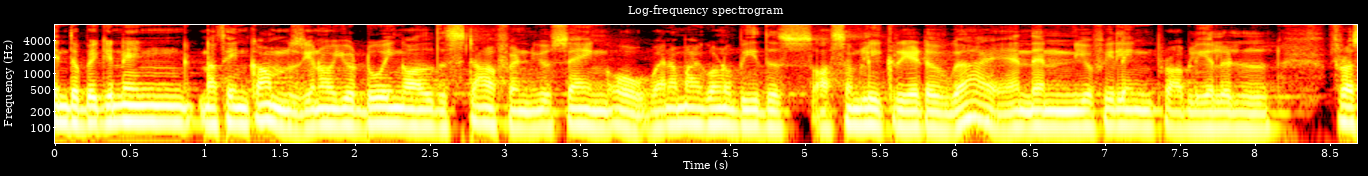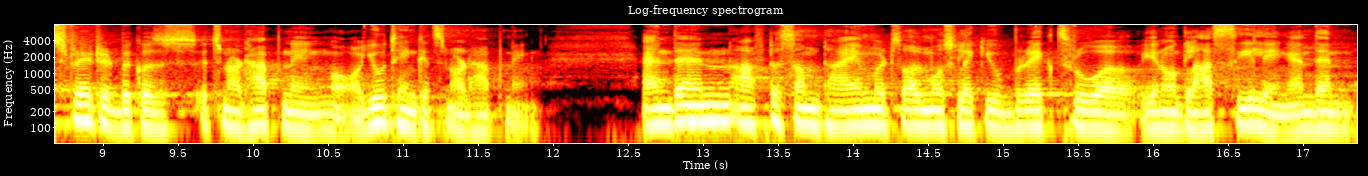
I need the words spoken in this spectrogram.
in the beginning nothing comes. You know you're doing all this stuff and you're saying oh when am i going to be this awesomely creative guy? And then you're feeling probably a little frustrated because it's not happening or you think it's not happening. And then after some time it's almost like you break through a you know glass ceiling and then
